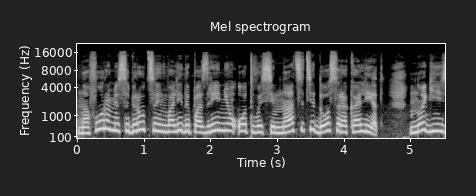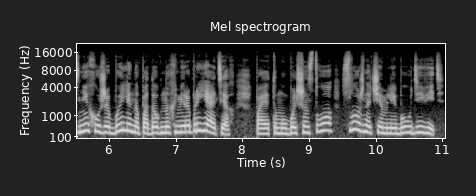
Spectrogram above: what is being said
На форуме соберутся инвалиды по зрению от 18 до 40 лет. Многие из них уже были на подобных мероприятиях, поэтому большинство сложно чем-либо удивить.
